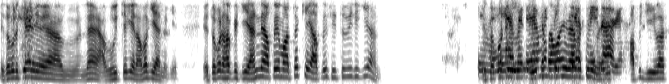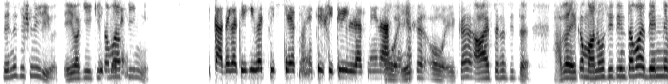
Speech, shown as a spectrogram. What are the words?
එතකොට කියන්නේ නෑ අභිච්චගේ නම කියන්නේ කිය. එතකොට අපි කියන්නේ අපේ මතකේ අපේ සිතුවිලි කියන්නේ. එතකොට ඒක තමයි. අපි ජීවත් වෙන්නේ සිතුවිලි වල. ඒවා කී කී තමයි අපි ඉන්නේ. තදගතිය කිව්වත් චිත්තයක් නෙවෙයි සිතුවිල්ලක් නේ නෑ. ඔව් ඒක ඔව් ඒක ආයතන සිත. හැබැයි ඒක මනෝසිතින් තමයි දෙන්නේ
